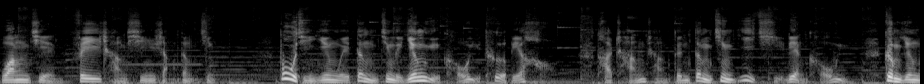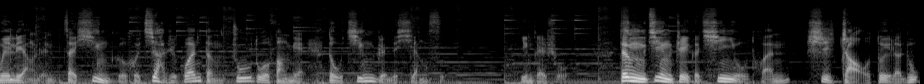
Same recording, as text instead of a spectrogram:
汪建非常欣赏邓静，不仅因为邓静的英语口语特别好。他常常跟邓静一起练口语，更因为两人在性格和价值观等诸多方面都惊人的相似。应该说，邓静这个亲友团是找对了路。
